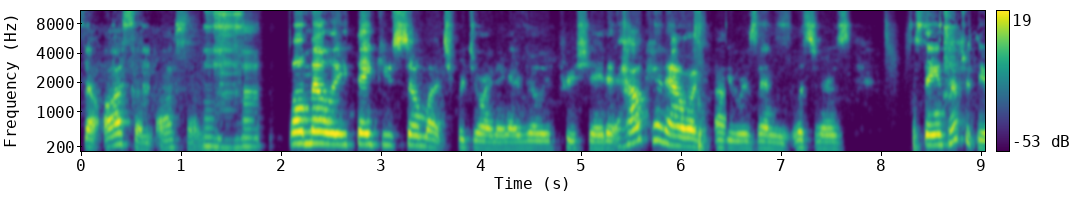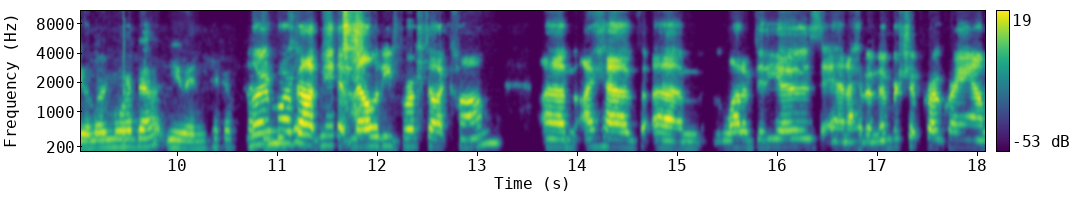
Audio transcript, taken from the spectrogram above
So awesome, awesome. Mm-hmm. Well, Melody, thank you so much for joining. I really appreciate it. How can our uh, viewers and listeners stay in touch with you and learn more about you and pick up? Learn more about me at melodybrook.com. Um, I have um, a lot of videos and I have a membership program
